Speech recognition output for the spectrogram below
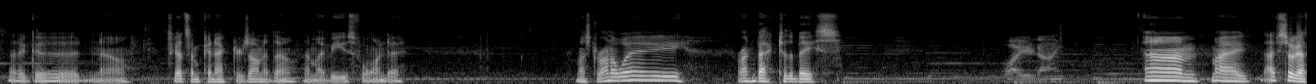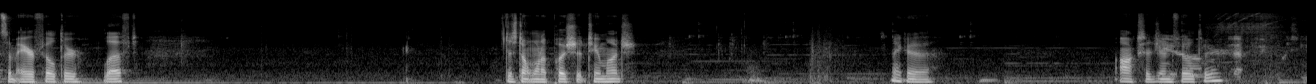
Is that a good... No. It's got some connectors on it, though. That might be useful one day. Must run away. Run back to the base. Why you're dying? Um, my... I've still got some air filter left. Just don't want to push it too much. Let's make a oxygen Yeah, filter. Definitely pushing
